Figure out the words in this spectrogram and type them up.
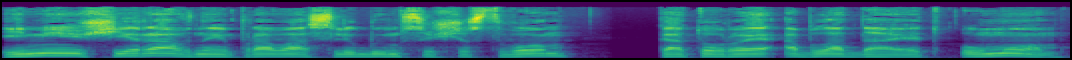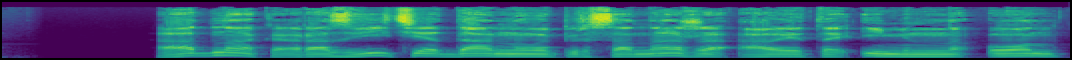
имеющий равные права с любым существом, которое обладает умом. Однако развитие данного персонажа, а это именно он,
